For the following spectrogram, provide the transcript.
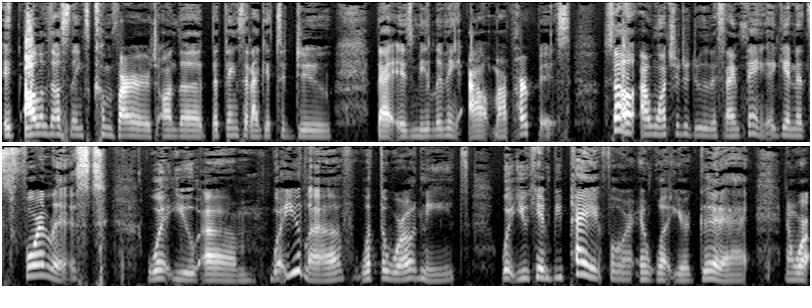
it all of those things converge on the the things that I get to do that is me living out my purpose. So I want you to do the same thing. Again, it's four lists. What you um what you love, what the world needs, what you can be paid for and what you're good at. And where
